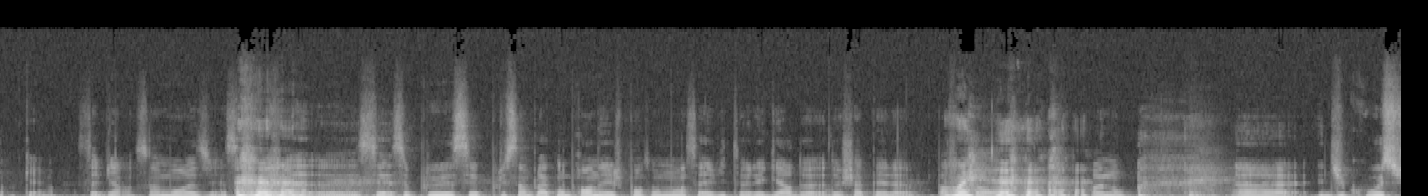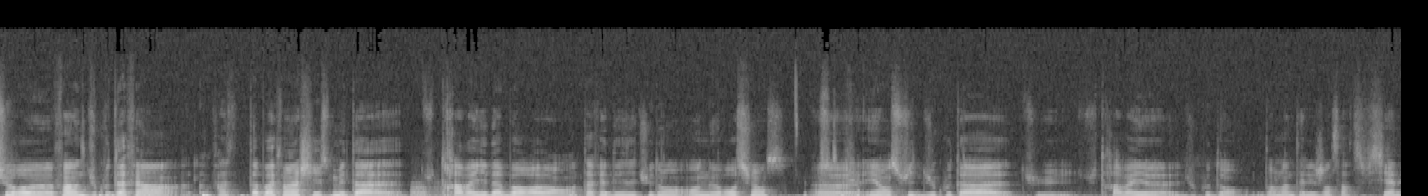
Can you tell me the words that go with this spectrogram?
Ok, c'est bien, c'est un bon résumé. Euh, c'est plus, plus simple à comprendre et je pense au moins ça évite les guerres de, chapelle par rapport au, nom. Euh, du coup, sur, euh, enfin, du coup, t'as fait un, t'as pas fait un chiffre, mais as, tu travaillais d'abord, tu as fait des études en, neurosciences et ensuite, du coup, as, tu, tu, travailles du coup dans, dans l'intelligence artificielle.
